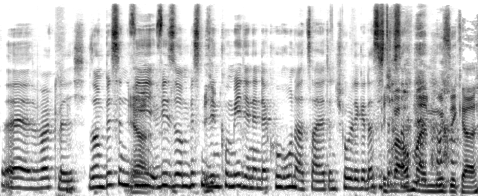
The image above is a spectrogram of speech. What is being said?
Äh, wirklich. So ein bisschen ja. wie, wie so ein bisschen ich, wie ein Comedian in der Corona-Zeit. Entschuldige, dass ich, ich das war auch mal Musiker.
